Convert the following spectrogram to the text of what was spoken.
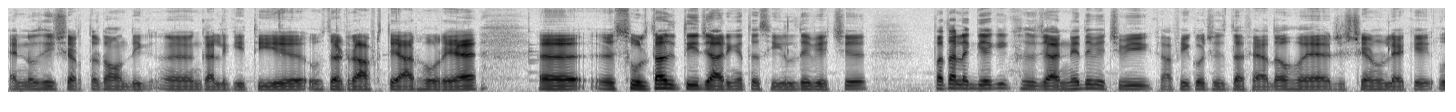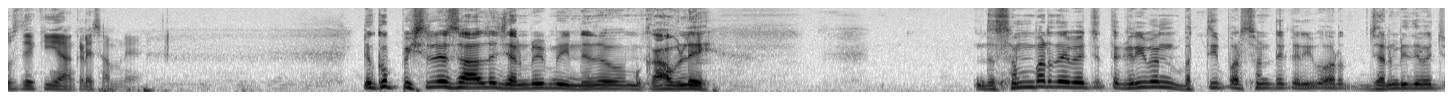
ਐਨਓਸੀ ਸ਼ਰਤ ਹਟਾਉਣ ਦੀ ਅ, ਗੱਲ ਕੀਤੀ ਹੈ ਉਸ ਦਾ ਡਰਾਫਟ ਤਿਆਰ ਹੋ ਰਿਹਾ ਹੈ। ਅ, ਅ, ਸਹੂਲਤਾਂ ਦਿੱਤੀ ਜਾ ਰਹੀਆਂ ਤਹਿਸੀਲ ਦੇ ਵਿੱਚ। ਪਤਾ ਲੱਗਿਆ ਕਿ ਖਜ਼ਾਨੇ ਦੇ ਵਿੱਚ ਵੀ ਕਾਫੀ ਕੁਝ ਇਸ ਦਾ ਫਾਇਦਾ ਹੋਇਆ ਹੈ ਰਜਿਸਟਰੀਆਂ ਨੂੰ ਲੈ ਕੇ। ਉਸ ਦੇ ਕੀ ਆંકੜੇ ਸਾਹਮਣੇ ਆਏ? ਦੇਖੋ ਪਿਛਲੇ ਸਾਲ ਦੇ ਜਨਵਰੀ ਮਹੀਨੇ ਦੇ ਮੁਕਾਬਲੇ ਦਸੰਬਰ ਦੇ ਵਿੱਚ ਤਕਰੀਬਨ 32% ਦੇ ਕਰੀਬ ਔਰ ਜਨਵਰੀ ਦੇ ਵਿੱਚ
